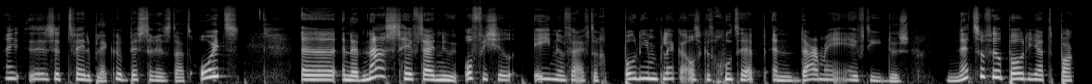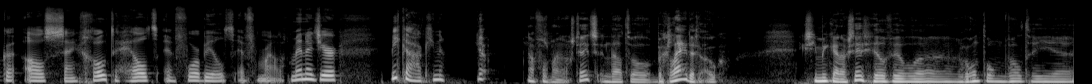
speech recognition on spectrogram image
hij is het tweede plek, het beste resultaat ooit. Uh, en daarnaast heeft hij nu officieel 51 podiumplekken, als ik het goed heb. En daarmee heeft hij dus net zoveel podia te pakken als zijn grote held en voorbeeld en voormalig manager, Mika Hakkinen. Ja, nou volgens mij nog steeds inderdaad wel begeleider ook. Ik zie Mika nog steeds heel veel uh, rondom Valtteri. Uh,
